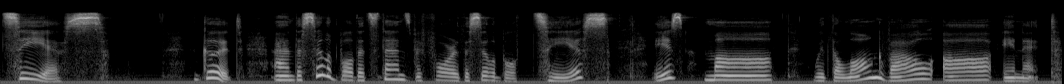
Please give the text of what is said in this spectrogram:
Cies. Good. And the syllable that stands before the syllable cies is ma with the long vowel a in it.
